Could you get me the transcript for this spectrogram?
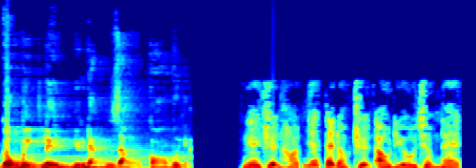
gồng mình lên như đang giằng co với Nghe chuyện hot nhất tại đọc truyện audio net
